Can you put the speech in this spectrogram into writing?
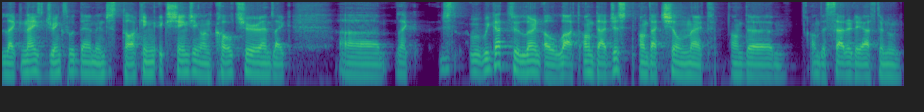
like nice drinks with them and just talking, exchanging on culture and like, uh, like just we got to learn a lot on that just on that chill night on the on the Saturday afternoon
